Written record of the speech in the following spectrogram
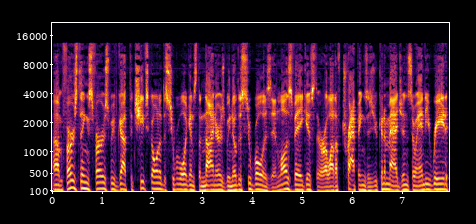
Um, first things first, we've got the Chiefs going to the Super Bowl against the Niners. We know the Super Bowl is in Las Vegas. There are a lot of trappings, as you can imagine. So Andy Reid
